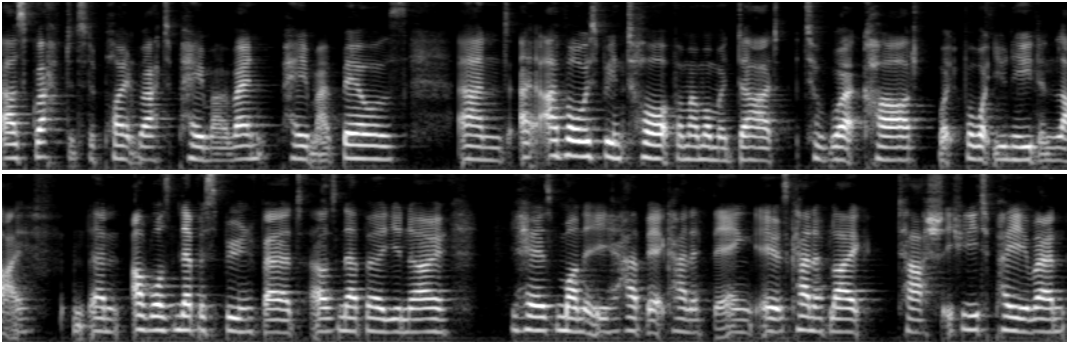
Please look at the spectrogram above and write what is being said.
I was grafted to the point where I had to pay my rent, pay my bills. And I, have always been taught by my mum and dad to work hard for what you need in life. And I was never spoon fed. I was never, you know, here's money, have it kind of thing. It was kind of like, Tash, if you need to pay your rent,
